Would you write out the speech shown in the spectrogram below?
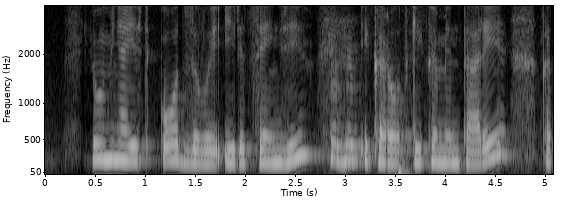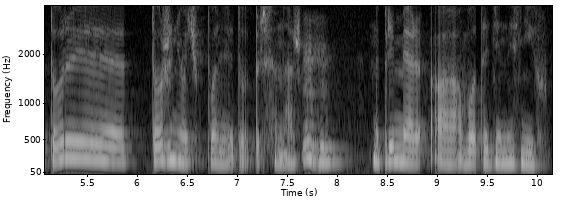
И у меня есть отзывы и рецензии, угу. и короткие комментарии, которые тоже не очень поняли этого персонажа. Угу. Например, а, вот один из них.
